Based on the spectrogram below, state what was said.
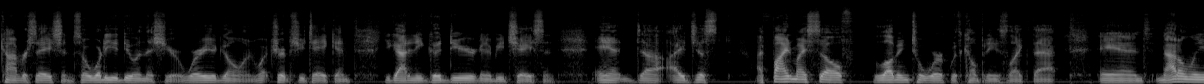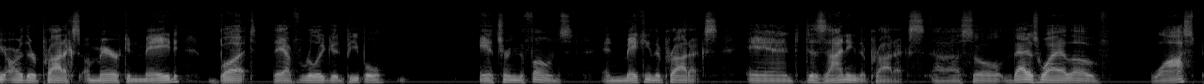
conversation. So, what are you doing this year? Where are you going? What trips you taking? You got any good deer you're going to be chasing? And uh, I just, I find myself loving to work with companies like that. And not only are their products American made, but they have really good people answering the phones and making the products and designing the products. Uh, so that is why I love Wasp.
